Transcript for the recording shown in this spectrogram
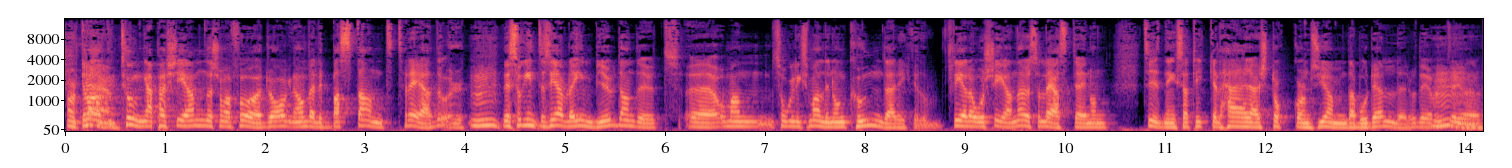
Det var alltid tunga persienner som var fördragna och en väldigt bastant trädörr. Mm. Det såg inte så jävla inbjudande ut. Eh, Och man såg liksom aldrig någon kund där riktigt. Och flera år senare så läste jag i någon tidningsartikel, här är Stockholms gömda bordeller. Och det, Mm. det,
